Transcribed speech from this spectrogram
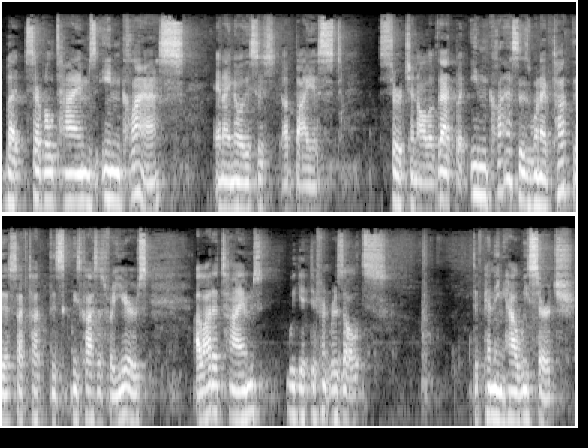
But several times in class, and I know this is a biased search and all of that, but in classes, when I've taught this, I've taught this, these classes for years, a lot of times we get different results depending how we search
